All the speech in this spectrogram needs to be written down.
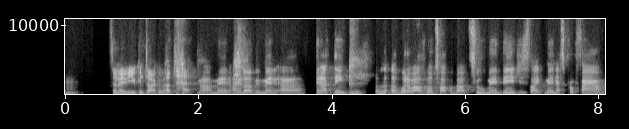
Hmm. So maybe you can talk about that. No, man, I love it, man. Uh, and I think uh, what I was going to talk about too, man, Ben, just like, man, that's profound.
